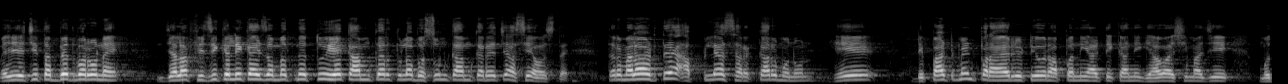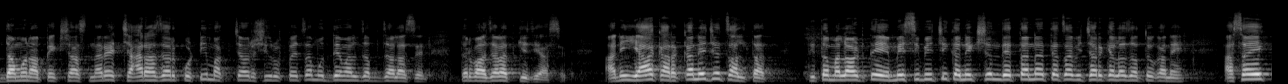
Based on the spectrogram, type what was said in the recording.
म्हणजे याची तब्येत बरोबर नाही ज्याला फिजिकली काही जमत नाही तू हे काम कर तुला बसून काम करायची अशी अवस्था आहे. तर मला वाटते आपल्या सरकार म्हणून हे डिपार्टमेंट प्रायोरिटीवर आपण या ठिकाणी घ्यावं अशी माझी मुद्दामून अपेक्षा असणार आहे. चार हजार कोटी मागच्या वर्षी रुपयाचा मुद्देमाल जप्त झाला असेल तर बाजारात किती असेल? आणि या कारखाने जे चालतात तिथं मला वाटतं एम एस सी बीची कनेक्शन देताना त्याचा विचार केला जातो का नाही? असा एक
